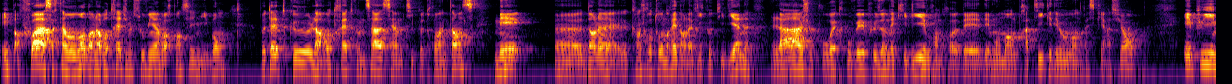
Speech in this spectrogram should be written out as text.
Et parfois, à certains moments dans la retraite, je me souviens avoir pensé, je me dis, bon, peut-être que la retraite comme ça, c'est un petit peu trop intense, mais euh, quand je retournerai dans la vie quotidienne, là, je pourrais trouver plus un équilibre entre des, des, moments de pratique et des moments de respiration. Et puis,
